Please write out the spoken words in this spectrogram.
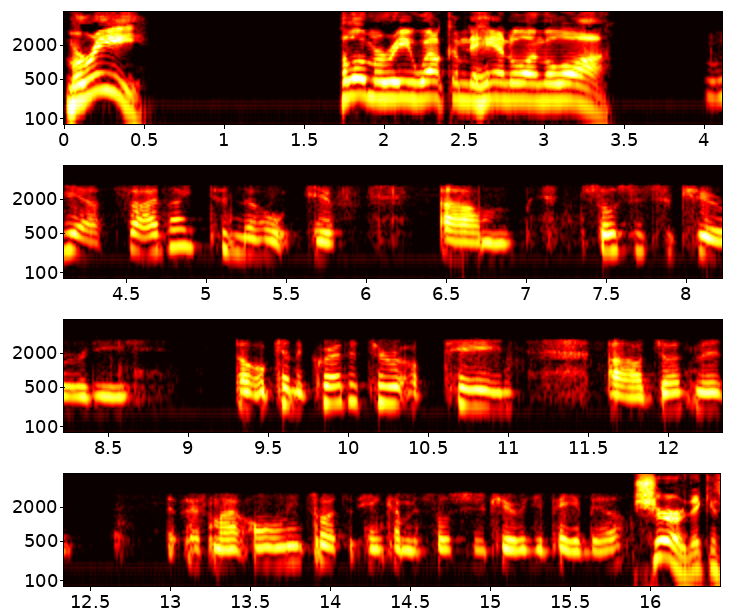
Marie. Hello, Marie. Welcome to Handel on the Law. Yes, I'd like to know if um, Social Security, oh, can a creditor obtain uh, judgment if my only source of income is Social Security to pay a bill? Sure, they can.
